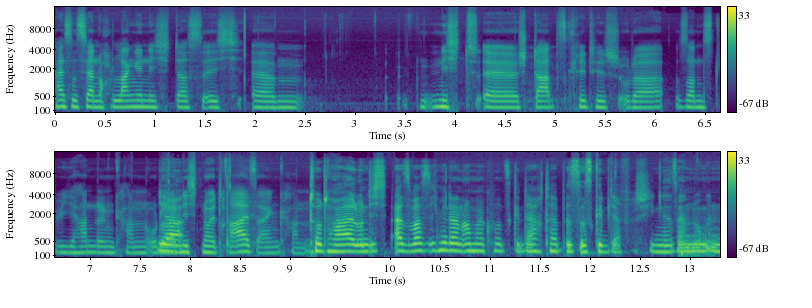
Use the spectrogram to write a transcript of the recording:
heißt es ja noch lange nicht, dass ich ähm, nicht äh, staatskritisch oder sonst wie handeln kann oder Ja. nicht neutral sein kann. Total. Und ich, also was ich mir dann auch mal kurz gedacht habe, ist, es gibt ja verschiedene Sendungen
